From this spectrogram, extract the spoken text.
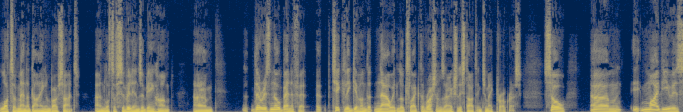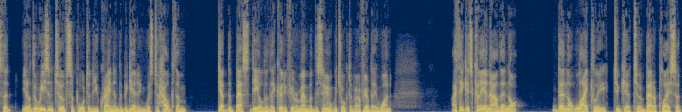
lots of men are dying on both sides and lots of civilians are being harmed. Um, there is no benefit, uh, particularly given that now it looks like the Russians are actually starting to make progress. So, um, it, my view is that you know the reason to have supported Ukraine in the beginning was to help them get the best deal that they could. If you remember, this is mm. what we talked about from yep. day one. I think it's clear now they're not they're not likely to get to a better place at,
